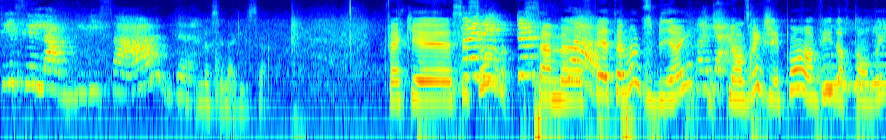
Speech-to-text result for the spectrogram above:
c'est la glissade. Là, c'est la glissade. Fait que c'est ça, ça me fait tellement du bien, puis on dirait que j'ai pas envie de retomber.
